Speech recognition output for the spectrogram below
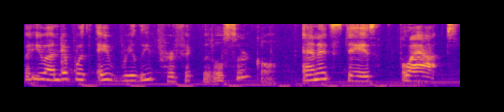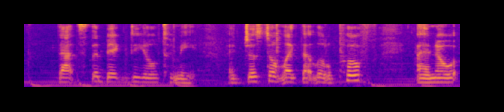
but you end up with a really perfect little circle and it stays flat. That's the big deal to me. I just don't like that little poof. I know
